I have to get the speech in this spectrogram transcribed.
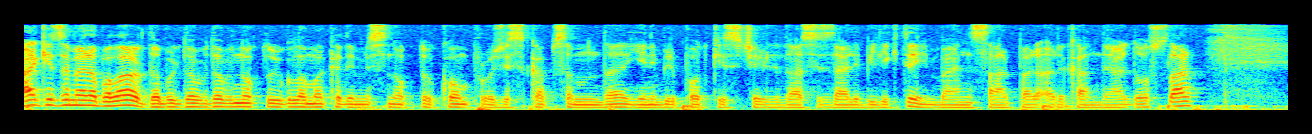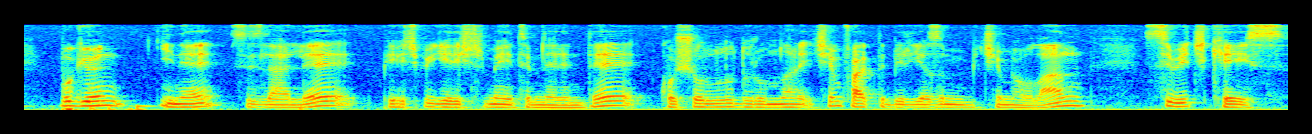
Herkese merhabalar. www.uygulamaakademisi.com projesi kapsamında yeni bir podcast içeriğiyle daha sizlerle birlikteyim. Ben Sarper Arıkan değerli dostlar. Bugün yine sizlerle PHP geliştirme eğitimlerinde koşullu durumlar için farklı bir yazım biçimi olan switch case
